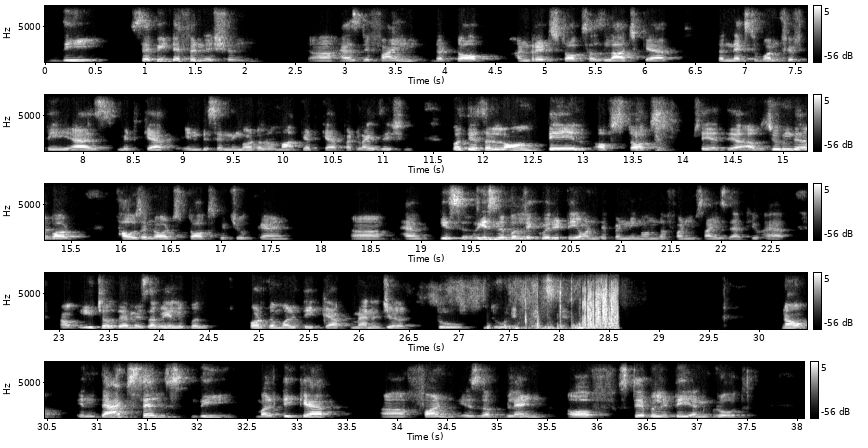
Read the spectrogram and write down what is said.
the SEBI definition uh, has defined the top 100 stocks as large cap, the next 150 as mid cap in descending order of market capitalization. But there's a long tail of stocks. Say I'm assuming there are about thousand odd stocks which you can uh, have this reasonable liquidity on depending on the fund size that you have. Now each of them is available for the multi-cap manager to, to invest in. Now, in that sense, the multi-cap uh, fund is a blend of stability and growth.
